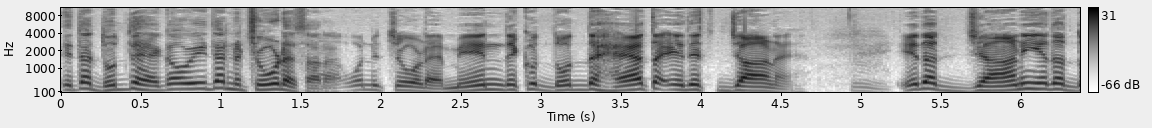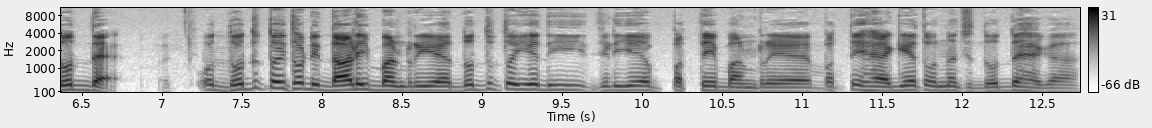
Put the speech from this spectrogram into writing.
ਇਹਦਾ ਦੁੱਧ ਹੈਗਾ ਉਹ ਇਹਦਾ ਨਿਚੋੜ ਹੈ ਸਾਰਾ। ਉਹ ਨਿਚੋੜ ਹੈ। ਮੇਨ ਦੇਖੋ ਦੁੱਧ ਹੈ ਤਾਂ ਇਹਦੇ ਚ ਜਾਨ ਹੈ। ਇਹਦਾ ਜਾਨ ਹੀ ਇਹਦਾ ਦੁੱਧ ਹੈ। ਉਹ ਦੁੱਧ ਤੋਂ ਹੀ ਤੁਹਾਡੀ ਦਾੜੀ ਬਣ ਰਹੀ ਹੈ ਦੁੱਧ ਤੋਂ ਹੀ ਇਹਦੀ ਜਿਹੜੀ ਹੈ ਪੱਤੇ ਬਣ ਰਹੇ ਹੈ। ਪੱਤੇ ਹੈਗੇ ਆ ਤਾਂ ਉਹਨਾਂ 'ਚ ਦੁੱਧ ਹੈਗਾ।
